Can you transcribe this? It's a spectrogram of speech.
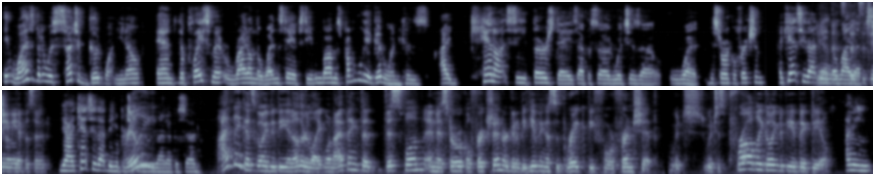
It was, but it was such a good one, you know? And the placement right on the Wednesday of Steven Bomb is probably a good one because I cannot see Thursday's episode, which is a, what, historical friction? I can't see that Yeah, being a that's, light that's episode. Jamie episode. Yeah, I can't see that being a particularly Really? light episode. I think it's going to be another light one. I think that this one and historical friction are going to be giving us a break before friendship, which which is probably going to be a big deal. I mean,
